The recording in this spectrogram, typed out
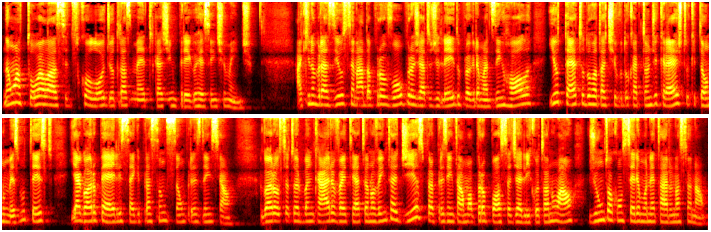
não à toa ela se descolou de outras métricas de emprego recentemente. Aqui no Brasil, o Senado aprovou o projeto de lei do programa Desenrola e o teto do rotativo do cartão de crédito, que estão no mesmo texto, e agora o PL segue para a sanção presidencial. Agora, o setor bancário vai ter até 90 dias para apresentar uma proposta de alíquota anual junto ao Conselho Monetário Nacional.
